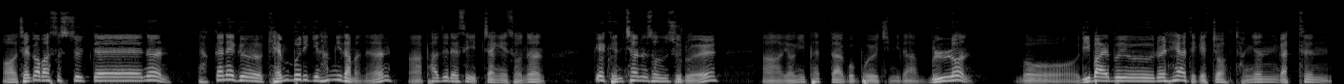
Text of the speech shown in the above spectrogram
어, 제가 봤었을 때는 약간의 그 gamble이긴 합니다만은 아, 파드레스 입장에서는 꽤 괜찮은 선수를 아, 영입했다고 보여집니다. 물론 뭐 revive를 해야 되겠죠. 작년 같은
